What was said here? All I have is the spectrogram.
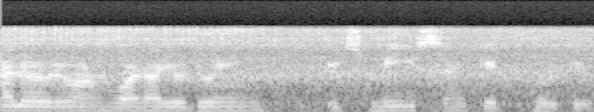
Hello everyone, what are you doing? It's me Sanket Hulke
